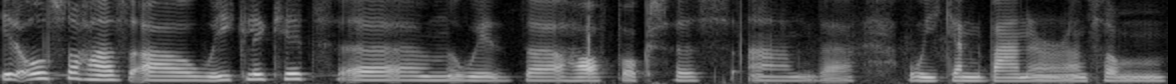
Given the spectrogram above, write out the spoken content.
it also has a weekly kit um, with uh, half boxes and a weekend banner and some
